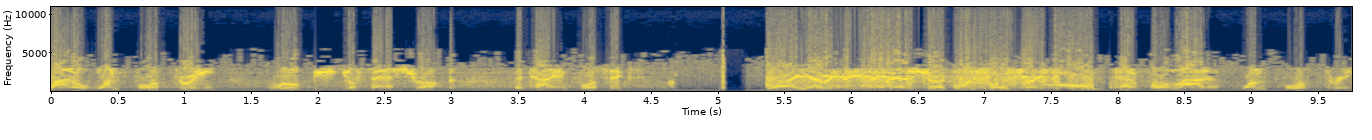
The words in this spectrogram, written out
Ladder 143 will be your fast truck. Battalion 4-6. Uh, yeah, repeat. One four three. 10-4. Ladder 143.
